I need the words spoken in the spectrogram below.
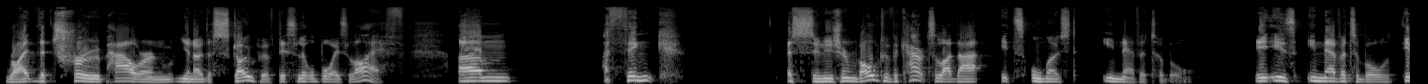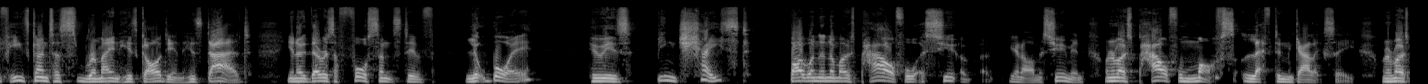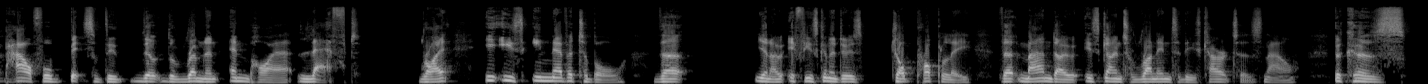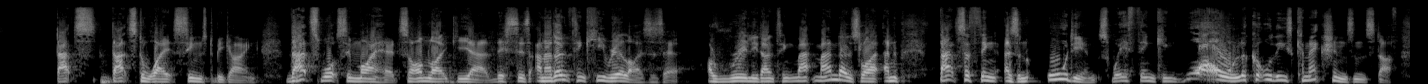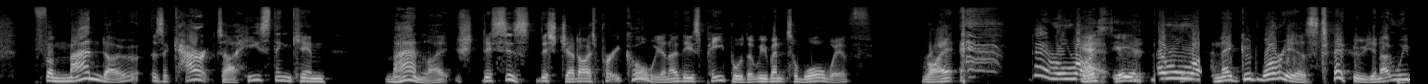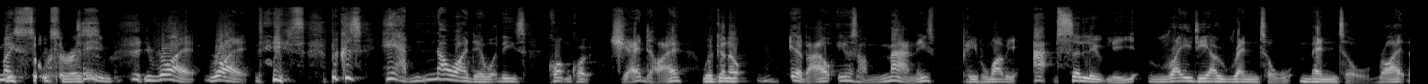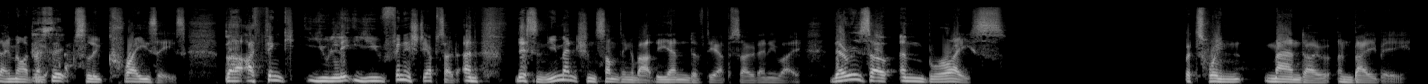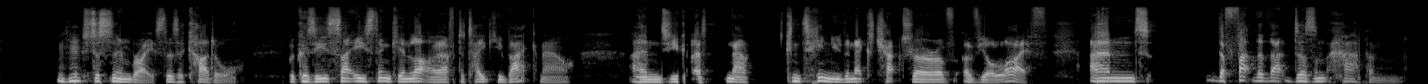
right? The true power and you know the scope of this little boy's life. Um, I think as soon as you're involved with a character like that, it's almost inevitable. It is inevitable. If he's going to remain his guardian, his dad, you know, there is a force sensitive little boy who is being chased by one of the most powerful, assu- uh, you know, I'm assuming, one of the most powerful Moffs left in the galaxy, one of the most powerful bits of the, the, the remnant empire left, right? It is inevitable that, you know, if he's going to do his job properly that Mando is going to run into these characters now because that's that's the way it seems to be going. That's what's in my head. So I'm like, yeah, this is, and I don't think he realizes it. I really don't think Ma- Mando's like, and that's the thing. As an audience, we're thinking, whoa, look at all these connections and stuff. For Mando as a character, he's thinking, man, like this is this Jedi's pretty cool. You know, these people that we went to war with, right? they're all right. Yes, yeah, yeah. They're all right, and they're good warriors too. You know, we make These sorcerers. team. Right, right. Because he had no idea what these quote unquote Jedi were going to Mm-hmm. be about. He was like, man, these people might be absolutely radio rental mental, right? They might be absolute crazies. But I think you li- you finished the episode, and listen, you mentioned something about the end of the episode. Anyway, there is a embrace between Mando and Baby. Mhm. It's just an embrace. There's a cuddle because he's he's thinking, "Look, I have to take you back now, and you're gonna now continue the next chapter of of your life." And the fact that that doesn't happen,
